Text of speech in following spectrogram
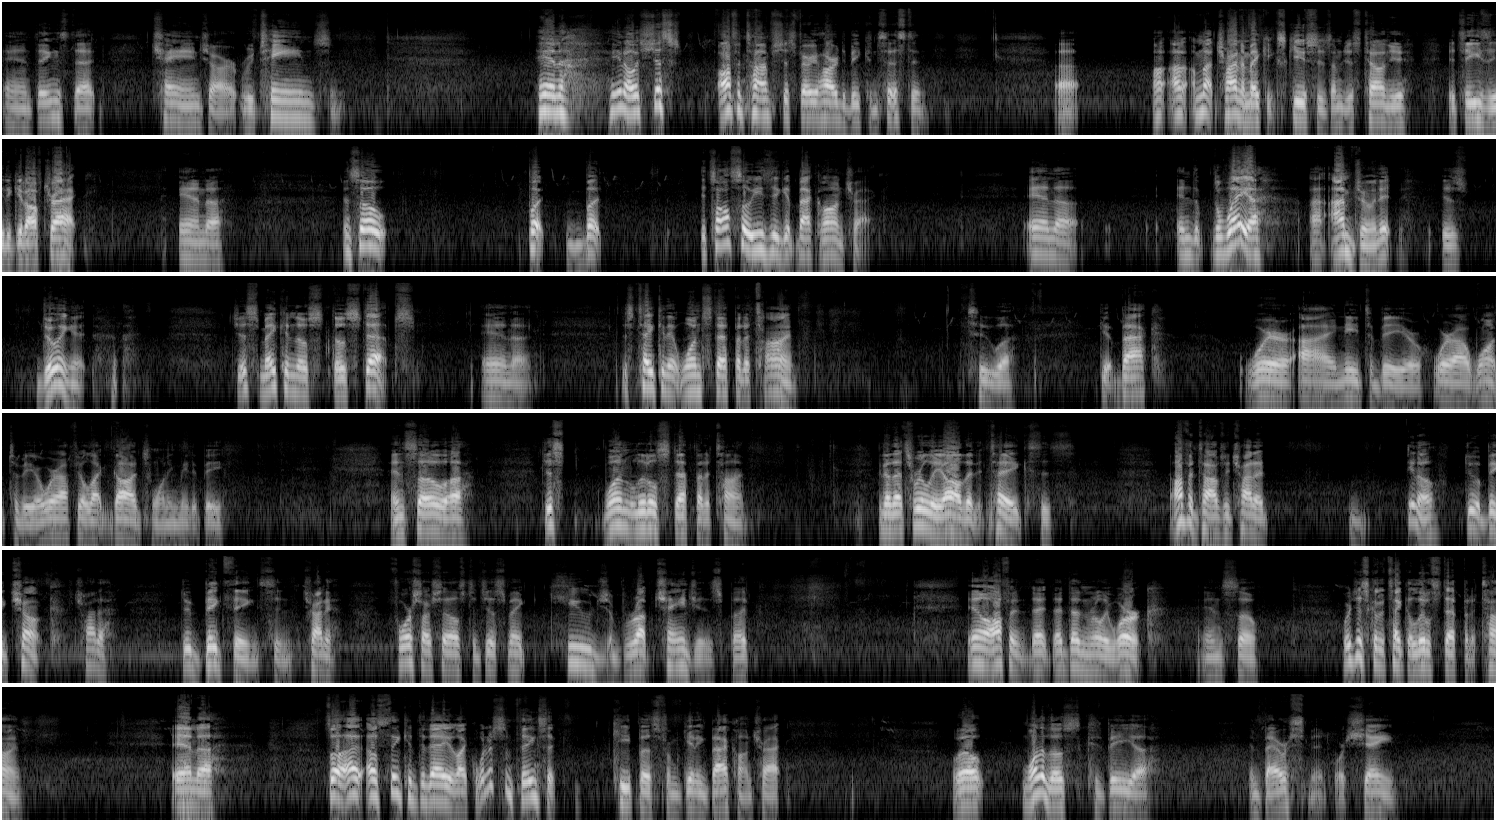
and things that change our routines, and, and you know, it's just oftentimes just very hard to be consistent. Uh, I, I'm not trying to make excuses. I'm just telling you, it's easy to get off track, and uh, and so, but but it's also easy to get back on track, and uh, and the, the way I I'm doing it is doing it, just making those those steps, and uh, just taking it one step at a time to uh, get back where I need to be, or where I want to be, or where I feel like God's wanting me to be. And so, uh, just one little step at a time. You know, that's really all that it takes. Is oftentimes we try to you know, do a big chunk, try to do big things and try to force ourselves to just make huge abrupt changes, but you know, often that, that doesn't really work. And so we're just going to take a little step at a time. And uh, so I, I was thinking today, like, what are some things that keep us from getting back on track? Well, one of those could be uh, embarrassment or shame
